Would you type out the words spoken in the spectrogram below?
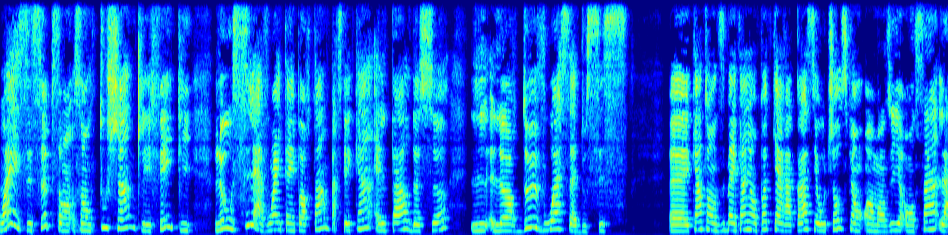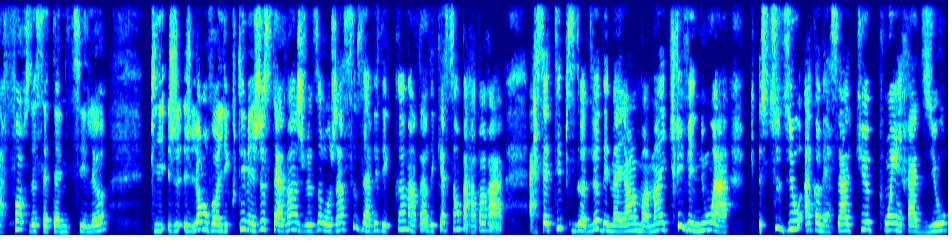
Ouais, c'est ça. Puis sont, sont touchantes les filles. Puis là aussi, la voix est importante parce que quand elles parlent de ça, leurs deux voix s'adoucissent. Euh, quand on dit ben quand ils n'ont pas de carapace, il y a autre chose. Puis on, oh mon Dieu, on sent la force de cette amitié là. Puis là, on va l'écouter, mais juste avant, je veux dire aux gens, si vous avez des commentaires, des questions par rapport à, à cet épisode-là des meilleurs moments, écrivez-nous à studio à commercial cube.radio.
